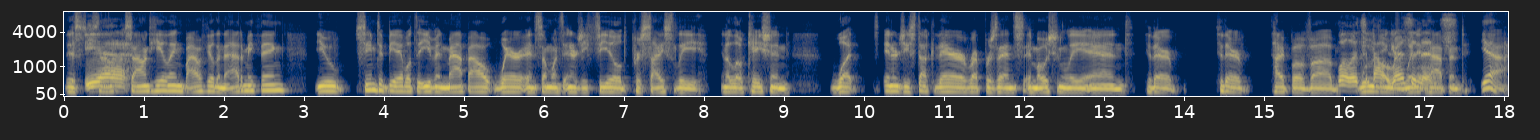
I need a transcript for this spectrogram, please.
this yeah. sound, sound healing biofield anatomy thing, you seem to be able to even map out where in someone's energy field precisely in a location what energy stuck there represents emotionally and to their to their type of uh well it's about resonance. when it happened yeah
